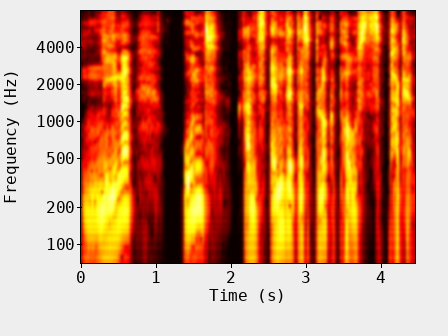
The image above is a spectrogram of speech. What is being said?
nehme und ans Ende des Blogposts packe.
